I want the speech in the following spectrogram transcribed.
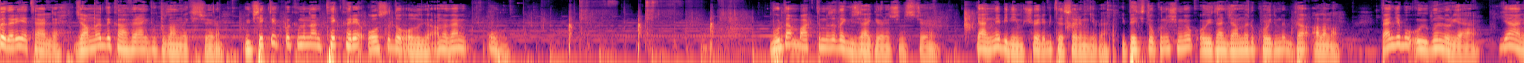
Kadarı yeterli. Camları da kahverengi kullanmak istiyorum. Yükseklik bakımından tek kare olsa da oluyor ama ben... Oo. Buradan baktığımızda da güzel görünsün istiyorum. Yani ne bileyim şöyle bir tasarım gibi. İpeksi dokunuşum yok o yüzden camları koyduğumda bir daha alamam. Bence bu uygundur ya. Yani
